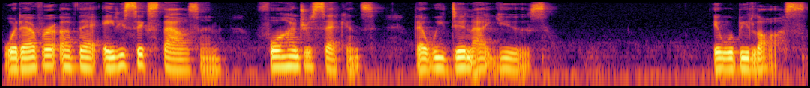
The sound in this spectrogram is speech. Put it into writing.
whatever of that 86,400 seconds that we did not use, it will be lost.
